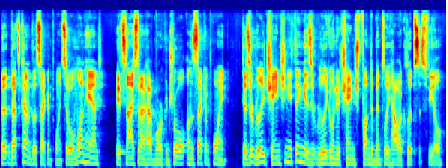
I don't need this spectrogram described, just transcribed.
that, that's kind of the second point. So on one hand, it's nice that I have more control. On the second point, does it really change anything? Is it really going to change fundamentally how eclipses feel?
